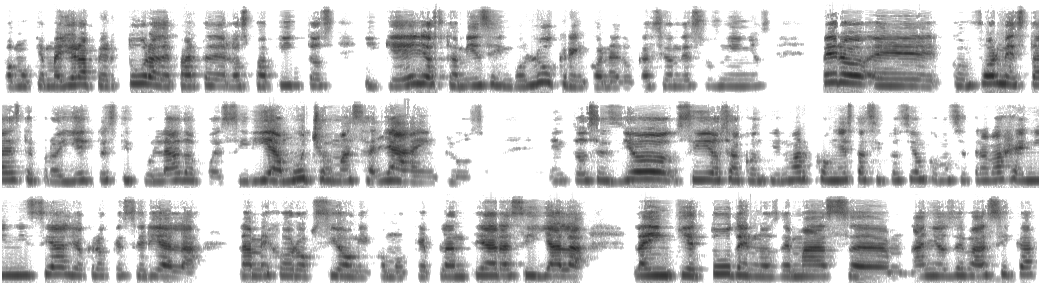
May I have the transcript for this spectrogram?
como que mayor apertura de parte de los papitos y que ellos también se involucren con la educación de sus niños. Pero eh, conforme está este proyecto estipulado, pues iría mucho más allá incluso. Entonces yo sí, o sea, continuar con esta situación como se trabaja en inicial, yo creo que sería la, la mejor opción y como que plantear así ya la, la inquietud en los demás años de básica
